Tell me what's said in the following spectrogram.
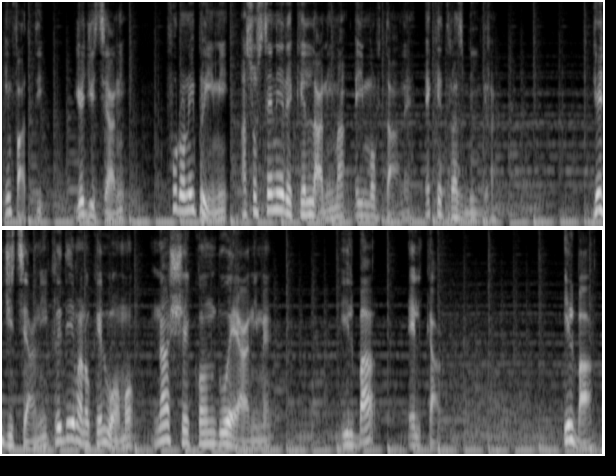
Infatti, gli egiziani furono i primi a sostenere che l'anima è immortale e che trasmigra. Gli egiziani credevano che l'uomo nasce con due anime, il Ba e il Ka. Il Ba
